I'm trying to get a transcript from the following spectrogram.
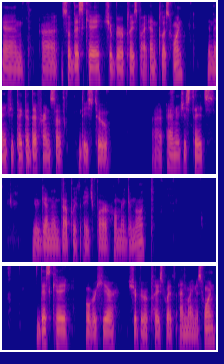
And uh, so this k should be replaced by n plus 1. And then if you take the difference of these two uh, energy states, you again end up with h bar omega naught. This k over here should be replaced with n minus 1.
